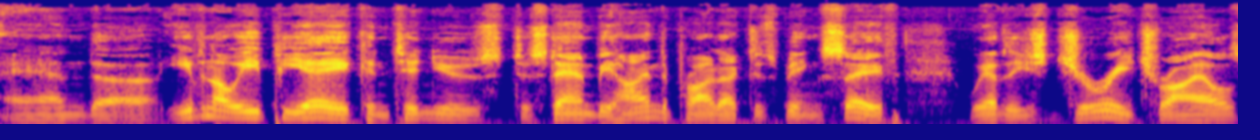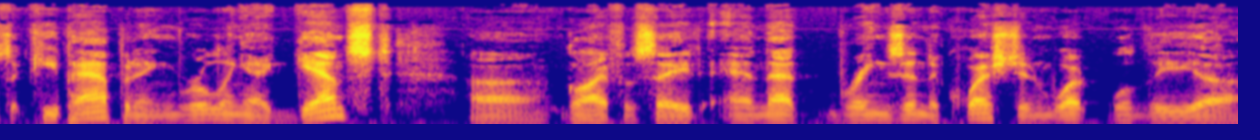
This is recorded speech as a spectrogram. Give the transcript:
And uh, even though EPA continues to stand behind the product as being safe, we have these jury trials that keep happening, ruling against uh, glyphosate, and that brings into question what will the uh,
